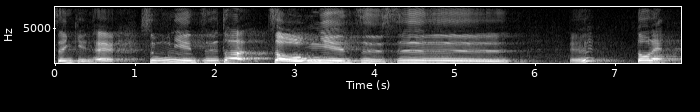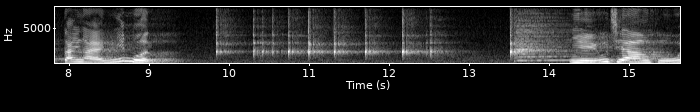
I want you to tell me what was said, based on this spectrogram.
真经系庶人之托，众人之事。诶，到了，带爱你们，有请夫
